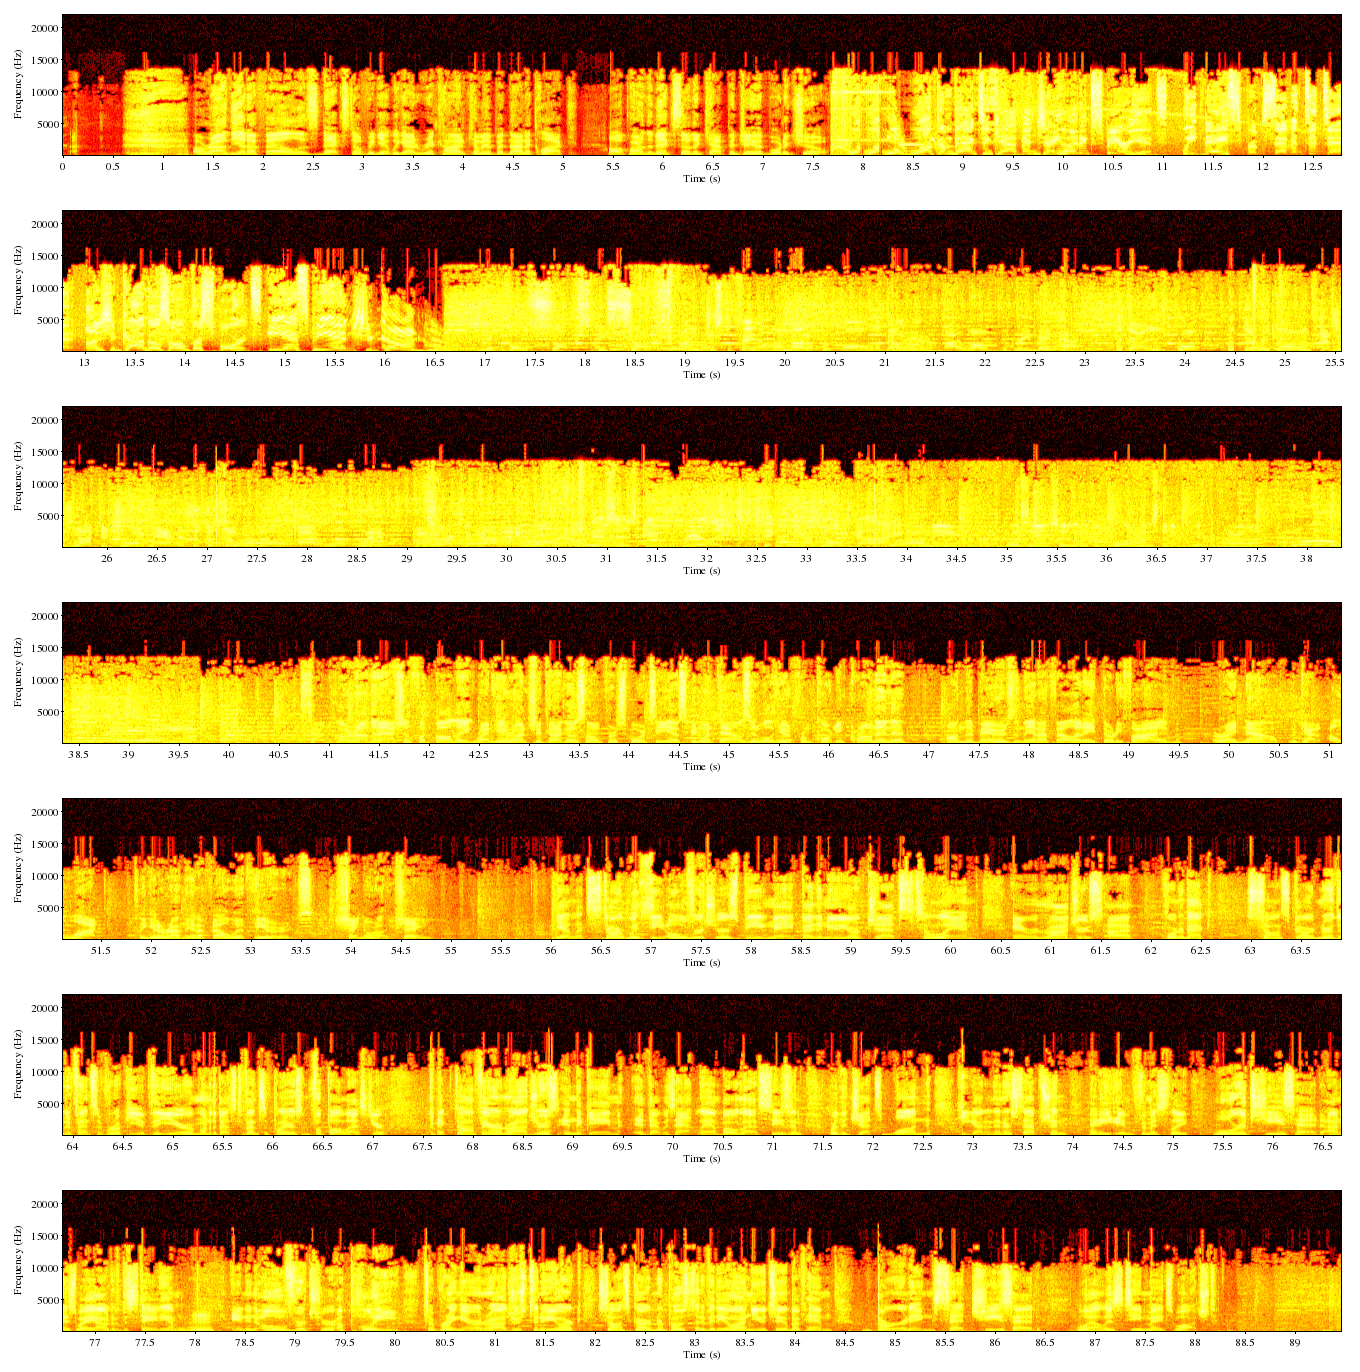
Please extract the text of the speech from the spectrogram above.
Around the NFL is next. Don't forget, we got Rick Hahn coming up at 9 o'clock. All part of the mix of the Cap and J Hood Morning Show. Welcome back to Cap and J Hood Experience. Weekdays from 7 to 10 on Chicago's Home for Sports, ESPN Chicago. Nick Foles sucks. He sucks. I'm just a fan. I'm not a football evaluator. I love the Green Bay Packers. The guy is drunk, but there he goes. This is not Detroit, man. This is the Super Bowl. I want winners. He starts to come and then he pulls out. This is a really thickly built guy. I mean, what What's the answer you're looking for on these things here? Uh, It's time to go around the National Football League right here on Chicago's Home for Sports ESPN 1000. We'll hear from Courtney Cronin on the Bears in the NFL at 8:35. Right now, we've got a lot to get around the NFL with. Here's Shay Norley. Shay, Yeah, let's start with the overtures being made by the New York Jets to land Aaron Rodgers. Uh, cornerback Sauce Gardner, the defensive rookie of the year and one of the best defensive players in football last year, picked off Aaron Rodgers in the game that was at Lambeau last season where the Jets won. He got an interception and he infamously wore a cheese head on his way out of the stadium. Mm-hmm. In an overture, a plea to bring Aaron Rodgers to New York, Sauce Gardner posted a video on YouTube of him burning said cheesehead while his teammates watched.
